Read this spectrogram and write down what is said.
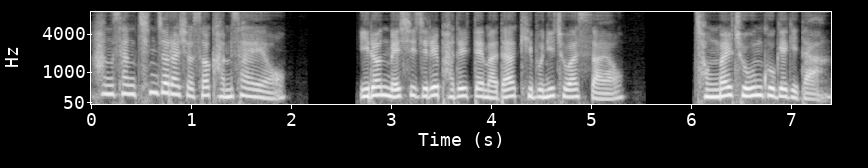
항상 친절하셔서 감사해요. 이런 메시지를 받을 때마다 기분이 좋았어요. 정말 좋은 고객이다.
